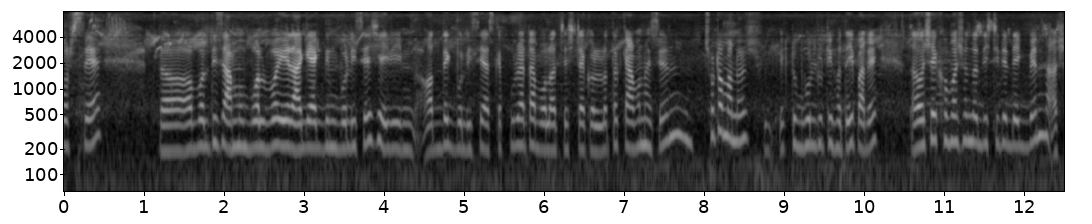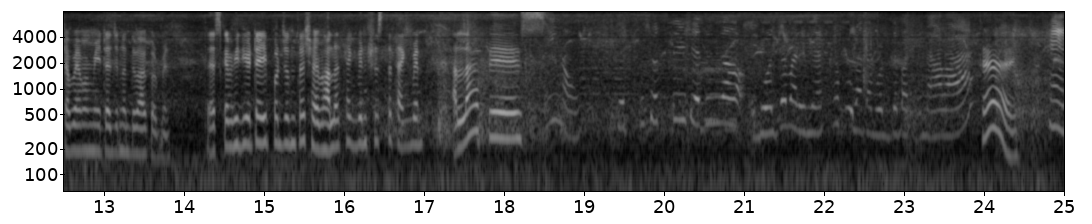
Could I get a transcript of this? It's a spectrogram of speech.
করছে। তো বলতেছে আম্মু বলব এর আগে একদিন বলিছে সেই দিন অর্ধেক বলিছে আজকে পুরাটা বলার চেষ্টা করল। তো কেমন হয়েছে? ছোট মানুষ একটু ভুল টুটি হতেই পারে। তাও সেই ক্ষমা সুন্দর দৃষ্টিতে দেখবেন আর সবাই আমার মেয়েটার জন্য দোয়া করবেন। তো আজকে ভিডিওটা এই পর্যন্ত। সবাই ভালো থাকবেন সুস্থ থাকবেন। আল্লাহ হাফেজ। তাই? হ্যাঁ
